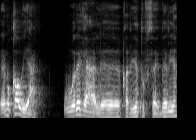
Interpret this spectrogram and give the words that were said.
لأنه قوي يعني. ورجع لقريته في سيبيريا.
